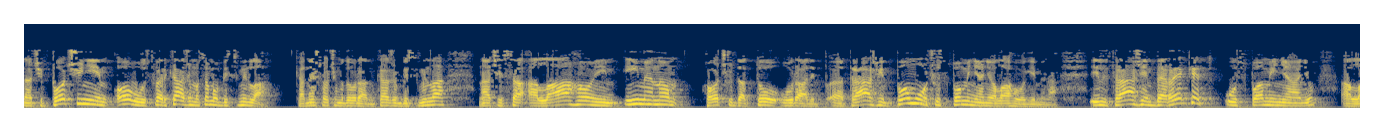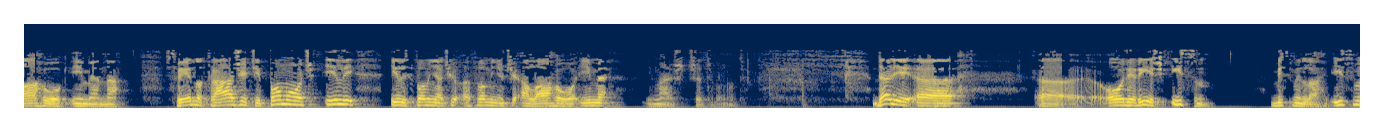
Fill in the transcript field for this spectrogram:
znači počinjem ovu stvar, kažemo samo Bismillah, kad nešto hoćemo da uradim, kažem Bismillah, znači sa Allahovim imenom hoću da to uradim, e, tražim pomoć u spominjanju Allahovog imena, ili tražim bereket u spominjanju Allahovog imena. Svejedno tražeći pomoć ili, ili spominjući, spominjući Allahovo ime, ima još četiri minute. Dalje, uh, uh, ovdje riječ ism, Bismillah. Ism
